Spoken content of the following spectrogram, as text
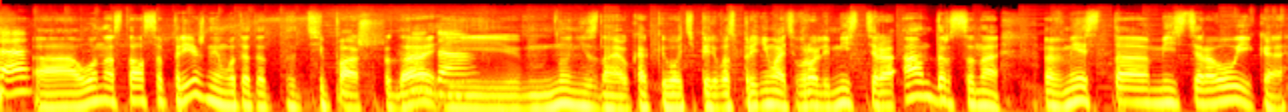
А он остался прежним, вот этот типаж, да, Ну да. и, ну, не знаю, как его теперь воспринимать в роли мистера Андерсона вместо мистера Уика.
